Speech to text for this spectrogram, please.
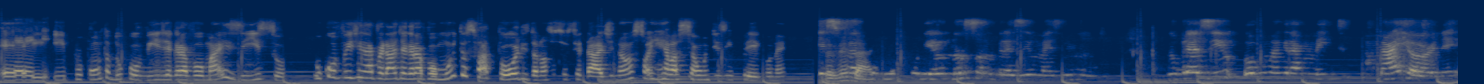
É, e por conta do Covid agravou mais isso o Covid, na verdade, agravou muitos fatores da nossa sociedade, não só em relação ao desemprego, né? Esse é verdade. ocorreu não só no Brasil, mas no mundo. No Brasil, houve um agravamento maior, né?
